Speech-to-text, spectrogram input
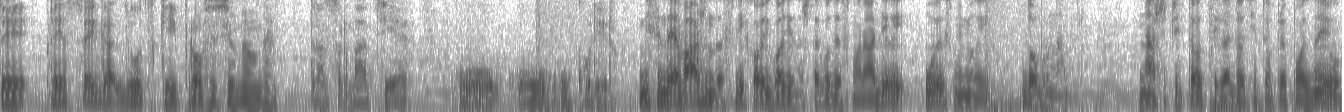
te pre svega ljudske i profesionalne transformacije u, u, u kuriru. Mislim da je važno da svih ovih godina šta god da smo radili, uvek smo imali dobru nameru. Naši čitaoci i gledaoci to prepoznaju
